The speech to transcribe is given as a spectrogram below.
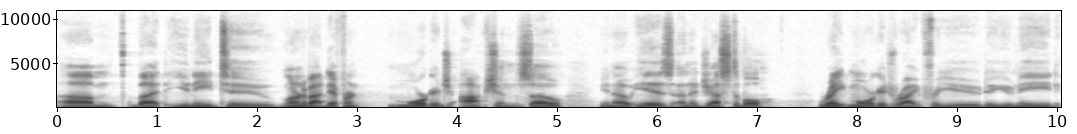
Um, but you need to learn about different mortgage options. So, you know, is an adjustable rate mortgage right for you? Do you need,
